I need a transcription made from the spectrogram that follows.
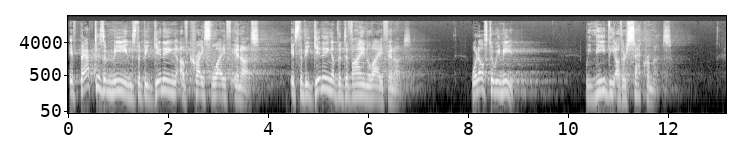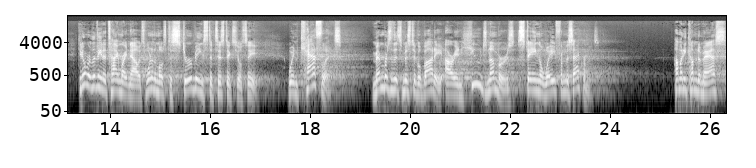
If baptism means the beginning of Christ's life in us, it's the beginning of the divine life in us. What else do we need? We need the other sacraments. Do you know we're living in a time right now? It's one of the most disturbing statistics you'll see. When Catholics, members of this mystical body, are in huge numbers staying away from the sacraments. How many come to Mass?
